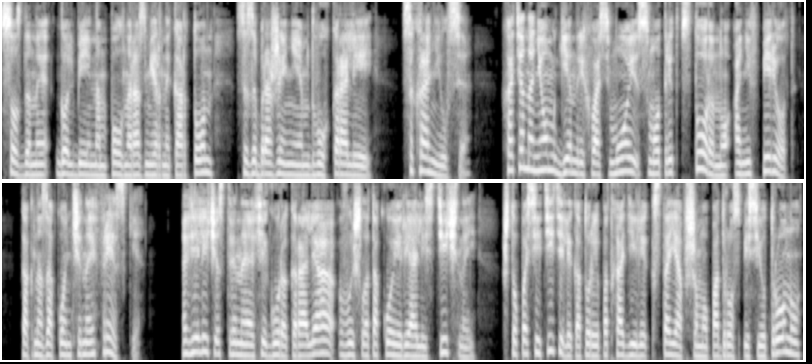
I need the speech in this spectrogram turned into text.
Созданный Гольбейном полноразмерный картон – с изображением двух королей сохранился, хотя на нем Генрих VIII смотрит в сторону, а не вперед, как на законченной фреске. Величественная фигура короля вышла такой реалистичной, что посетители, которые подходили к стоявшему под росписью трону,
